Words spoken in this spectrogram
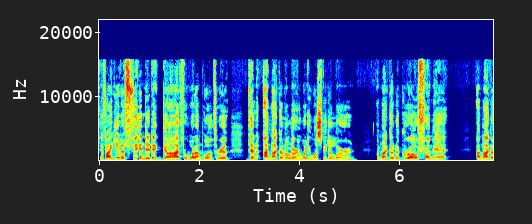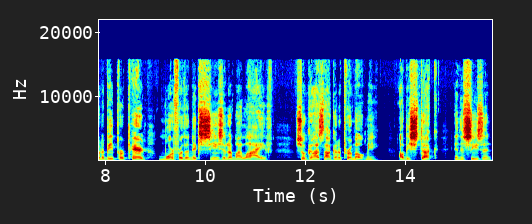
if I get offended at God for what I'm going through, then I'm not going to learn what He wants me to learn. I'm not going to grow from it. I'm not going to be prepared more for the next season of my life. So God's not going to promote me. I'll be stuck in the season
